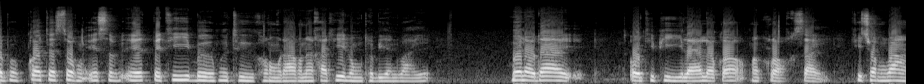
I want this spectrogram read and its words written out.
ระบบก็จะส่ง SMS ไปที่เบอร์มือถือของเรานะคะ ที่ลงทะเบียนไว้ เมื่อเราได้ OTP แล้วเราก็มากรอกใส่ที่ช่องว่าง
